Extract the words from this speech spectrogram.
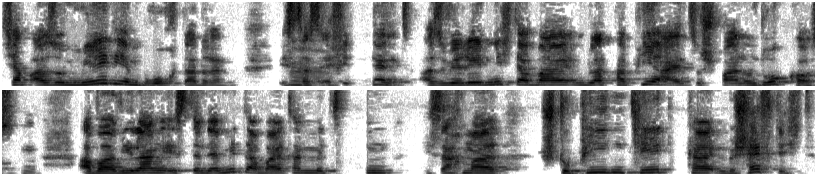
Ich habe also Medienbruch da drin. Ist mhm. das effizient? Also wir reden nicht dabei, ein Blatt Papier einzusparen und Druckkosten. Aber wie lange ist denn der Mitarbeiter mit, ich sag mal, stupiden Tätigkeiten beschäftigt?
